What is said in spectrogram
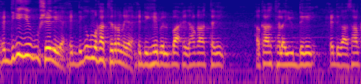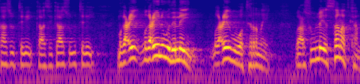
xidigihii buu sheegaya xidigihuu markaa tirinaya xidig hebel baa halkaa tegey. Halkaas kale ayuu degey. Xidigaas halkaasuu tegey. Kaasi kaasuu tegey. Magacyo magacyona wada leeyihiin magacyadu waa tirinaya magacaasuu leeyahy sanadkan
